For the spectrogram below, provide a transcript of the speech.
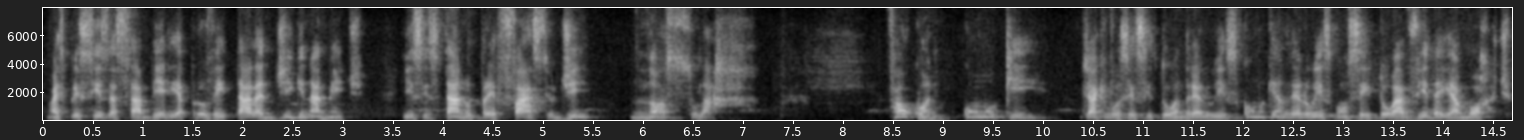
mas precisa saber e aproveitá-la dignamente. Isso está no prefácio de Nosso Lar. Falcone, como que, já que você citou André Luiz, como que André Luiz conceitou a vida e a morte?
